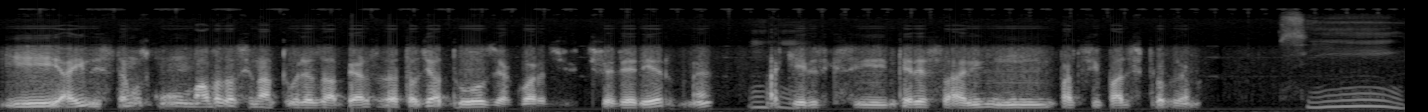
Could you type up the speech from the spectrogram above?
E ainda estamos com novas assinaturas abertas até o dia 12 agora de, de fevereiro, né? Uhum. Aqueles que se interessarem em participar desse programa. Sim.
